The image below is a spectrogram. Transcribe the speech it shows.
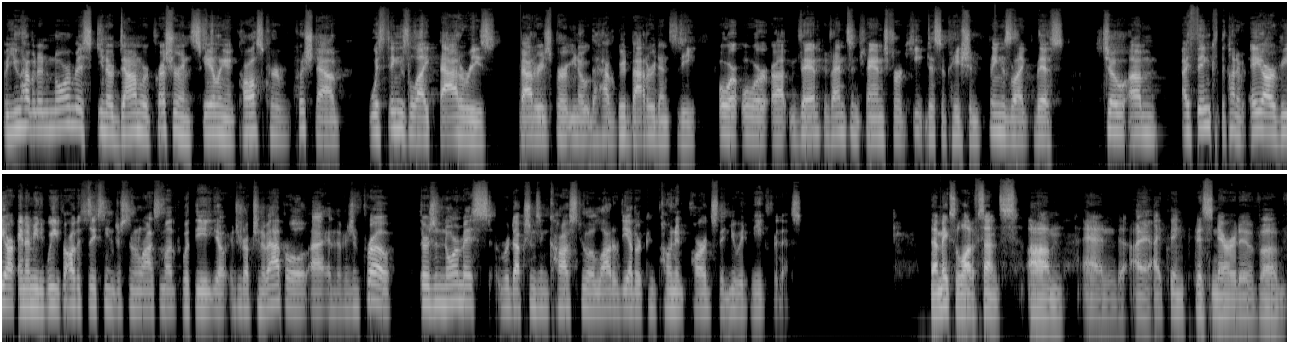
but you have an enormous, you know, downward pressure and scaling and cost curve push down with things like batteries batteries for you know that have good battery density or or uh, vents and fans for heat dissipation, things like this. So um, I think the kind of AR VR, and I mean we've obviously seen just in the last month with the you know, introduction of Apple uh, and the Vision Pro, there's enormous reductions in cost to a lot of the other component parts that you would need for this. That makes a lot of sense, um, and I, I think this narrative of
